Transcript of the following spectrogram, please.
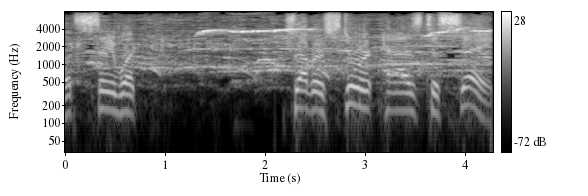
Let's see what Trevor Stewart has to say.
